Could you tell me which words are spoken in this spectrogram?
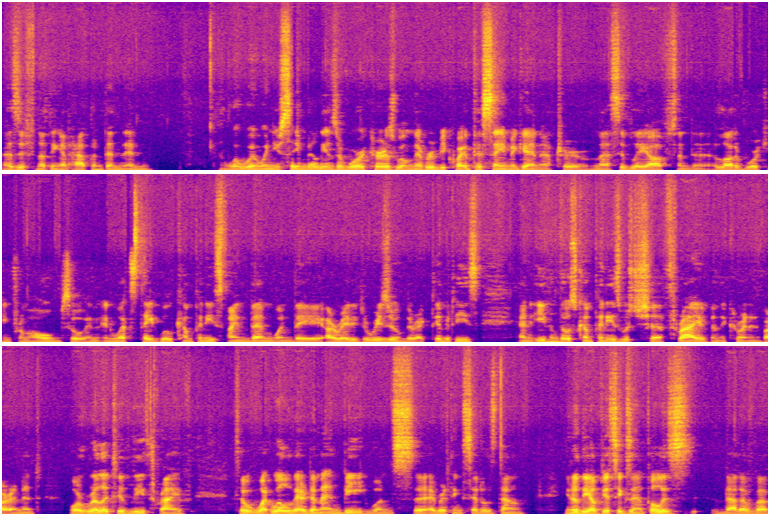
as if nothing had happened. And and when you say millions of workers will never be quite the same again after massive layoffs and a lot of working from home. So, in, in what state will companies find them when they are ready to resume their activities? And even those companies which uh, thrive in the current environment or relatively thrive, so, what will their demand be once uh, everything settles down? You know, the obvious example is that of uh,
